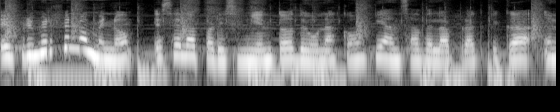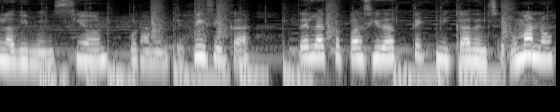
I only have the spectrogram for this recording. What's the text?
El primer fenómeno es el aparecimiento de una confianza de la práctica en la dimensión puramente física de la capacidad técnica del ser humano.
